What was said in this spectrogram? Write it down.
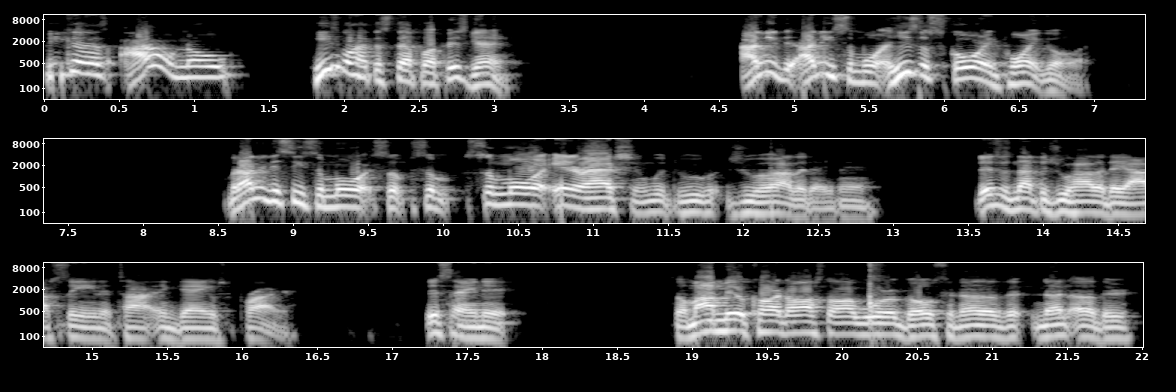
Because I don't know. He's gonna have to step up his game. I need to, I need some more. He's a scoring point guard. But I need to see some more some some some more interaction with Drew, Jrue Holiday, man. This is not the Jrue Holiday I've seen in time in games prior. This ain't it. So my Milk Carton All Star Award goes to none other, none other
